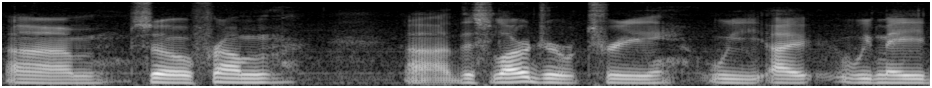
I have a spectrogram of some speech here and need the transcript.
Um, so from uh, this larger tree, we, I, we made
